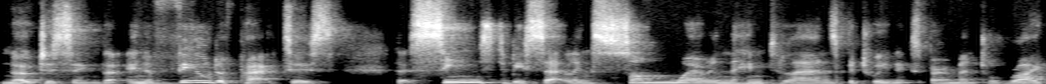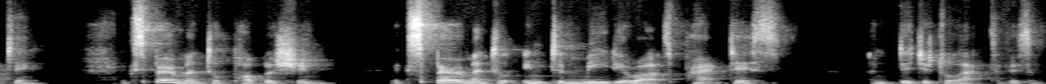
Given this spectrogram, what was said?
noticing that in a field of practice that seems to be settling somewhere in the hinterlands between experimental writing, experimental publishing, experimental intermediate arts practice, and digital activism.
